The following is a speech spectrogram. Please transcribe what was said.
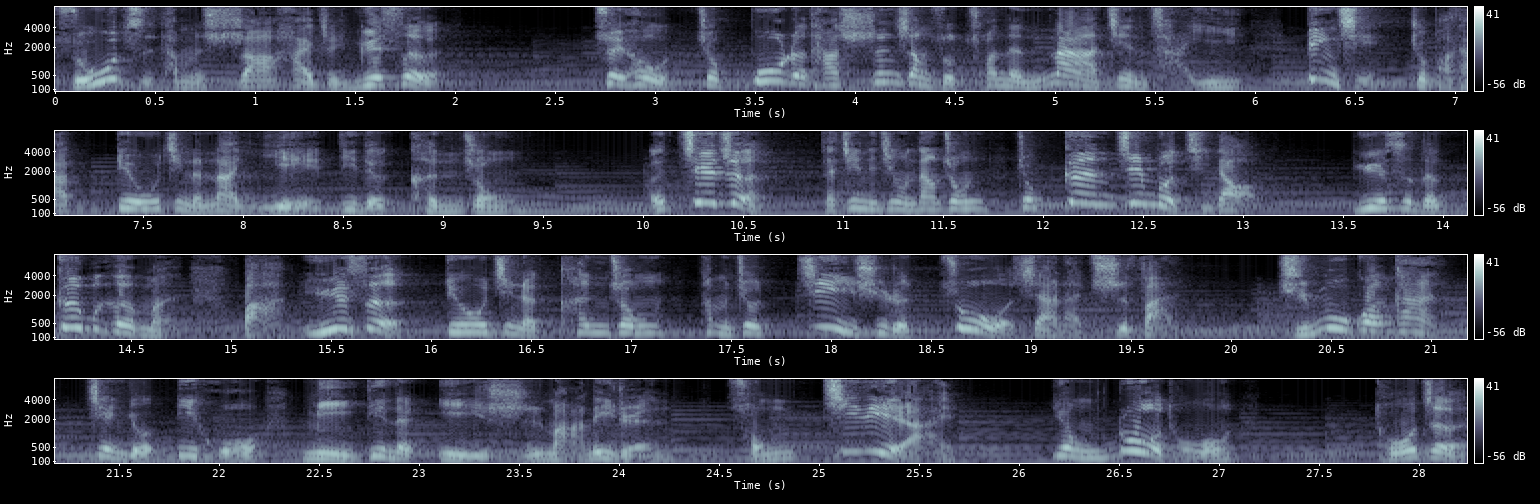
阻止他们杀害着约瑟。最后就剥了他身上所穿的那件彩衣，并且就把他丢进了那野地的坑中。而接着在今天经文当中，就更进一步提到约瑟的哥哥们把约瑟丢进了坑中，他们就继续的坐下来吃饭，举目观看。见有一伙米甸的以实玛利人从基列来，用骆驼驮着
